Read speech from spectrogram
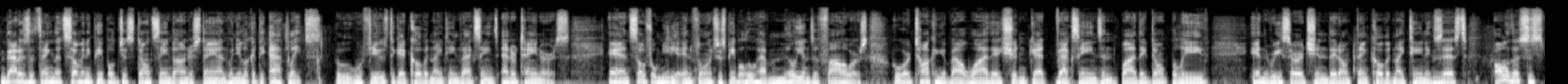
That is the thing that so many people just don't seem to understand. When you look at the athletes who refuse to get COVID 19 vaccines, entertainers, and social media influencers, people who have millions of followers who are talking about why they shouldn't get vaccines and why they don't believe in the research and they don't think COVID 19 exists. All of this is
